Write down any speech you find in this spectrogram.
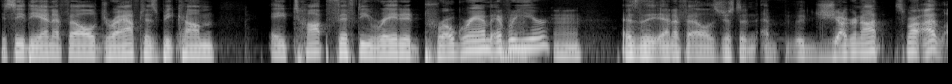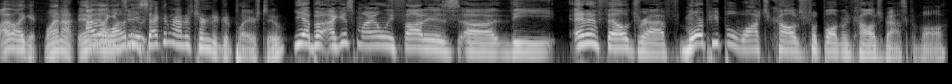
You see, the NFL draft has become a top 50 rated program every year. As the NFL is just an, a juggernaut. Smart. I, I like it. Why not? And I like a lot it of these second rounders turn into good players too. Yeah, but I guess my only thought is uh, the NFL draft. More people watch college football than college basketball,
